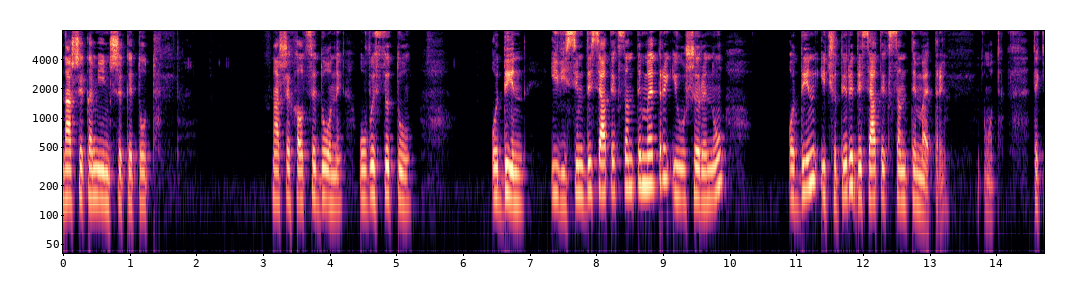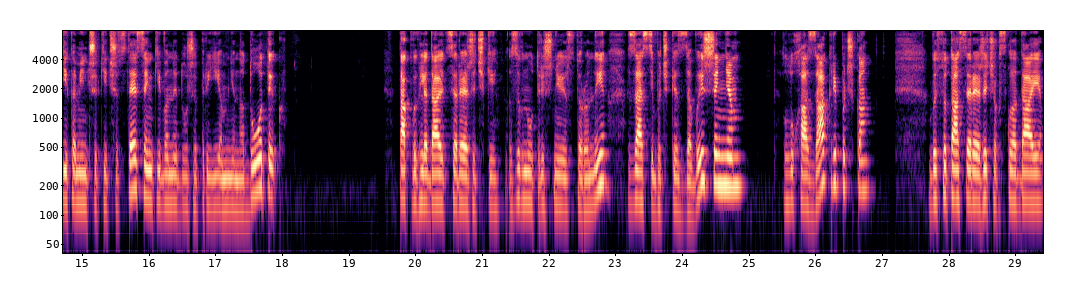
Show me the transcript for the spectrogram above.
Наші камінчики тут, наші халцедони у висоту 1,8 см і у ширину 1,4 см. От. Такі камінчики чистесенькі, вони дуже приємні на дотик. Так виглядають сережечки з внутрішньої сторони, застібочки з завишенням, глуха закріпочка. Висота сережечок складає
